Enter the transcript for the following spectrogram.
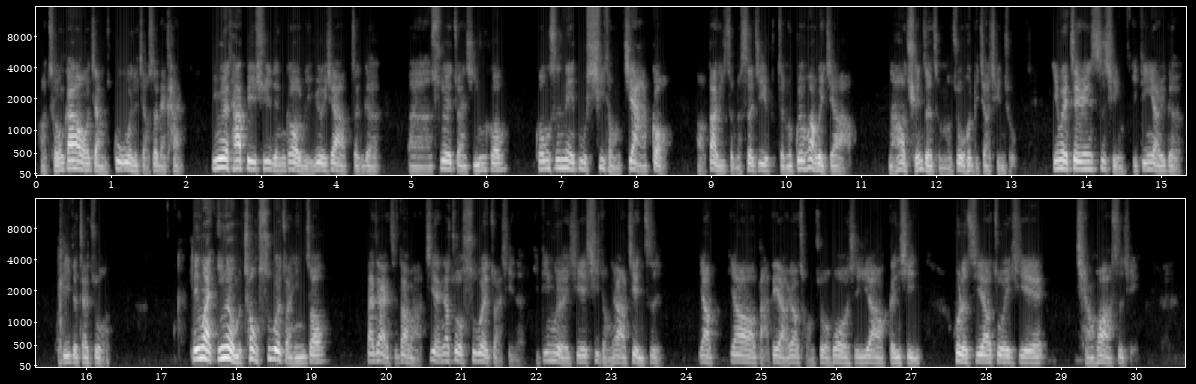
啊，从刚刚我讲顾问的角色来看，因为他必须能够 review 一下整个呃数位转型公公司内部系统架构，啊，到底怎么设计、怎么规划会比较好，然后权责怎么做会比较清楚，因为这件事情一定要一个 leader 在做。另外，因为我们从数位转型中，大家也知道嘛，既然要做数位转型的，一定会有一些系统要建制，要要打掉、要重做，或者是要更新。或者是要做一些强化的事情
